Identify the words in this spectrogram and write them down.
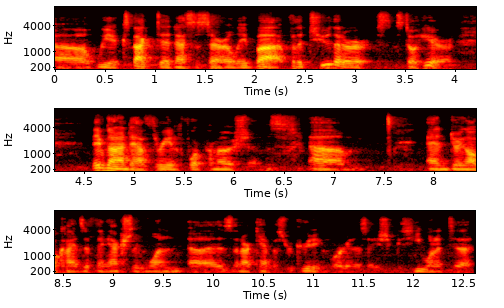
uh, we expected necessarily, but for the two that are still here, they've gone on to have three and four promotions. Um, and doing all kinds of things. Actually, one uh, is in our campus recruiting organization because he wanted to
